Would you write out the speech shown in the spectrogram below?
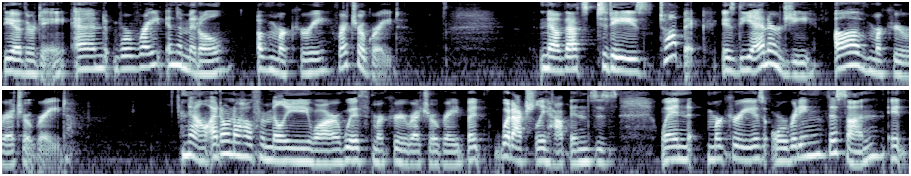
the other day, and we're right in the middle of Mercury retrograde. Now that's today's topic is the energy of Mercury retrograde. Now, I don't know how familiar you are with Mercury retrograde, but what actually happens is when Mercury is orbiting the sun, it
